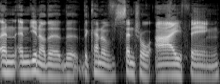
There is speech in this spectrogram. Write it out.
and and you know the the the kind of central eye thing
